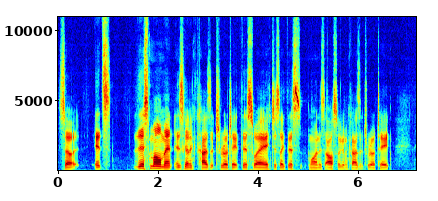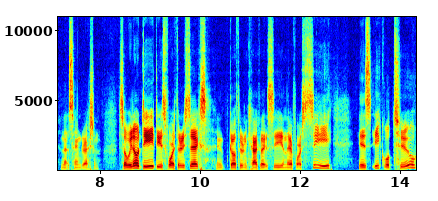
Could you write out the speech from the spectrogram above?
So it's this moment is going to cause it to rotate this way, just like this one is also going to cause it to rotate in that same direction. So we know D, D is 436, and go through and calculate C, and therefore C is equal to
